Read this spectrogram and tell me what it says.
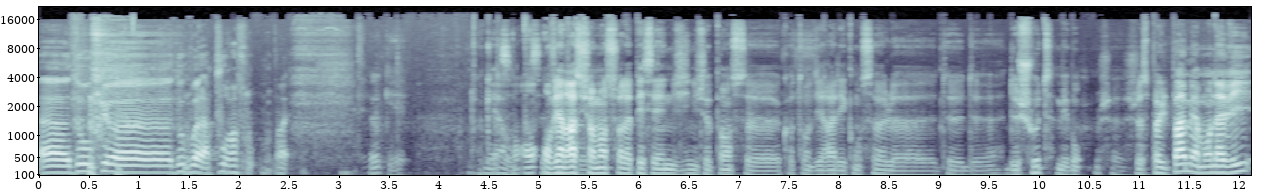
Euh, donc, euh, donc voilà pour info. Ouais. Ok. On, viendra sûrement sur la PC Engine, je pense, euh, quand on dira les consoles euh, de, de, de shoot. Mais bon, je, je spoil pas, mais à mon avis,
